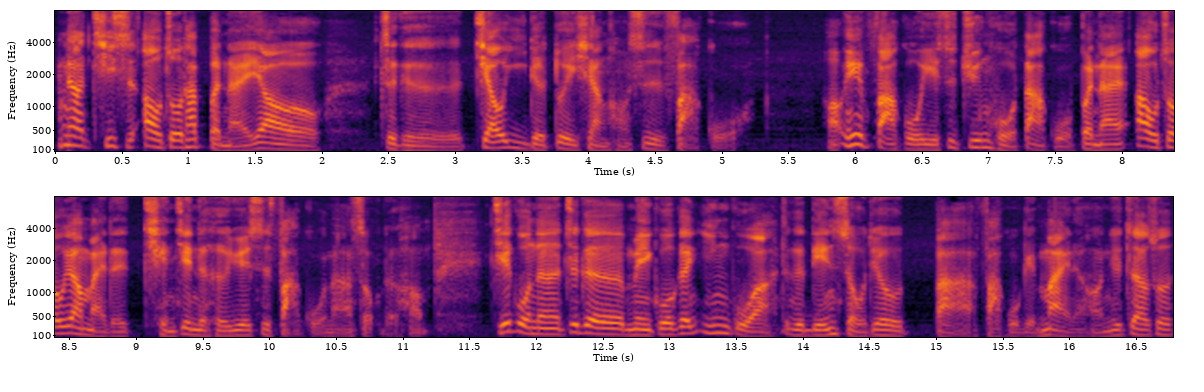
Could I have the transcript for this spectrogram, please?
那其实澳洲它本来要这个交易的对象哈是法国。好，因为法国也是军火大国，本来澳洲要买的潜舰的合约是法国拿手的，哈，结果呢，这个美国跟英国啊，这个联手就把法国给卖了，哈，你就知道说，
